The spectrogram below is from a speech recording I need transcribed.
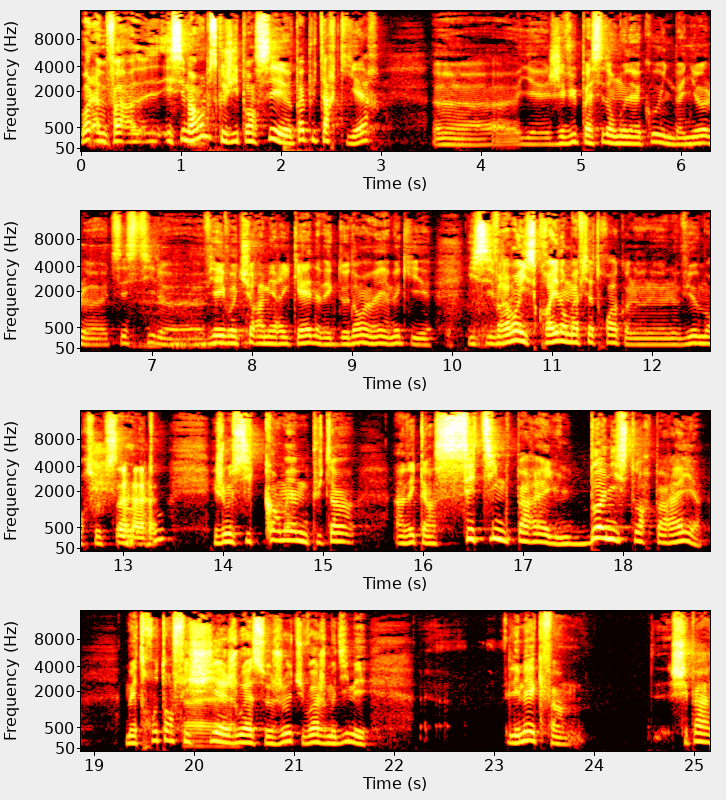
Voilà, enfin, et c'est marrant parce que j'y pensais euh, pas plus tard qu'hier. Euh, j'ai vu passer dans Monaco une bagnole, tu sais, style vieille voiture américaine avec dedans un mec qui, il, vraiment, il se croyait dans Mafia 3, quoi, le, vieux morceau de ça et tout. Et je me suis dit, quand même, putain, avec un setting pareil, une bonne histoire pareille, m'être autant fait chier à jouer à ce jeu, tu vois, je me dis, mais euh, les mecs, enfin, je sais pas,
